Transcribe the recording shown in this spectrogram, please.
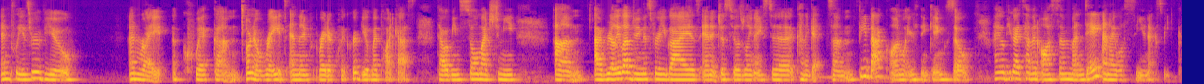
and please review and write a quick um or no, rate and then write a quick review of my podcast. That would mean so much to me. Um, I really love doing this for you guys, and it just feels really nice to kind of get some feedback on what you're thinking. So I hope you guys have an awesome Monday, and I will see you next week.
